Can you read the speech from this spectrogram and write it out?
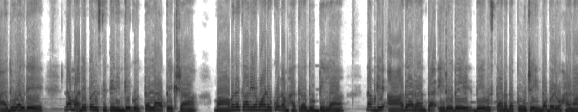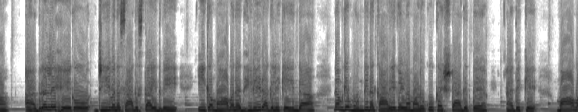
ಅದು ಅಲ್ಲದೆ ನಮ್ಮ ಮನೆ ಪರಿಸ್ಥಿತಿ ನಿನಗೆ ಗೊತ್ತಲ್ಲ ಅಪೇಕ್ಷಾ. ಮಾವನ ಕಾರ್ಯ ಮಾಡೋಕ್ಕೂ ನಮ್ಮ ಹತ್ರ ದುಡ್ಡಿಲ್ಲ. ನಮಗೆ ಆಧಾರ ಅಂತ ಇರೋದೇ ದೇವಸ್ಥಾನದ ಪೂಜೆಯಿಂದ ಬರೋ ಹಣ. ಅದ್ರಲ್ಲೇ ಹೇಗೋ ಜೀವನ ಸಾಗಿಸ್ತಾ ಇದ್ವಿ. ಈಗ ಮಾವನ ದಿಢೀರ್ ಅಗಲಿಕೆಯಿಂದ ನಮಗೆ ಮುಂದಿನ ಕಾರ್ಯಗಳನ್ನ ಮಾಡೋಕ್ಕೂ ಕಷ್ಟ ಆಗುತ್ತೆ. ಅದಕ್ಕೆ ಮಾವ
